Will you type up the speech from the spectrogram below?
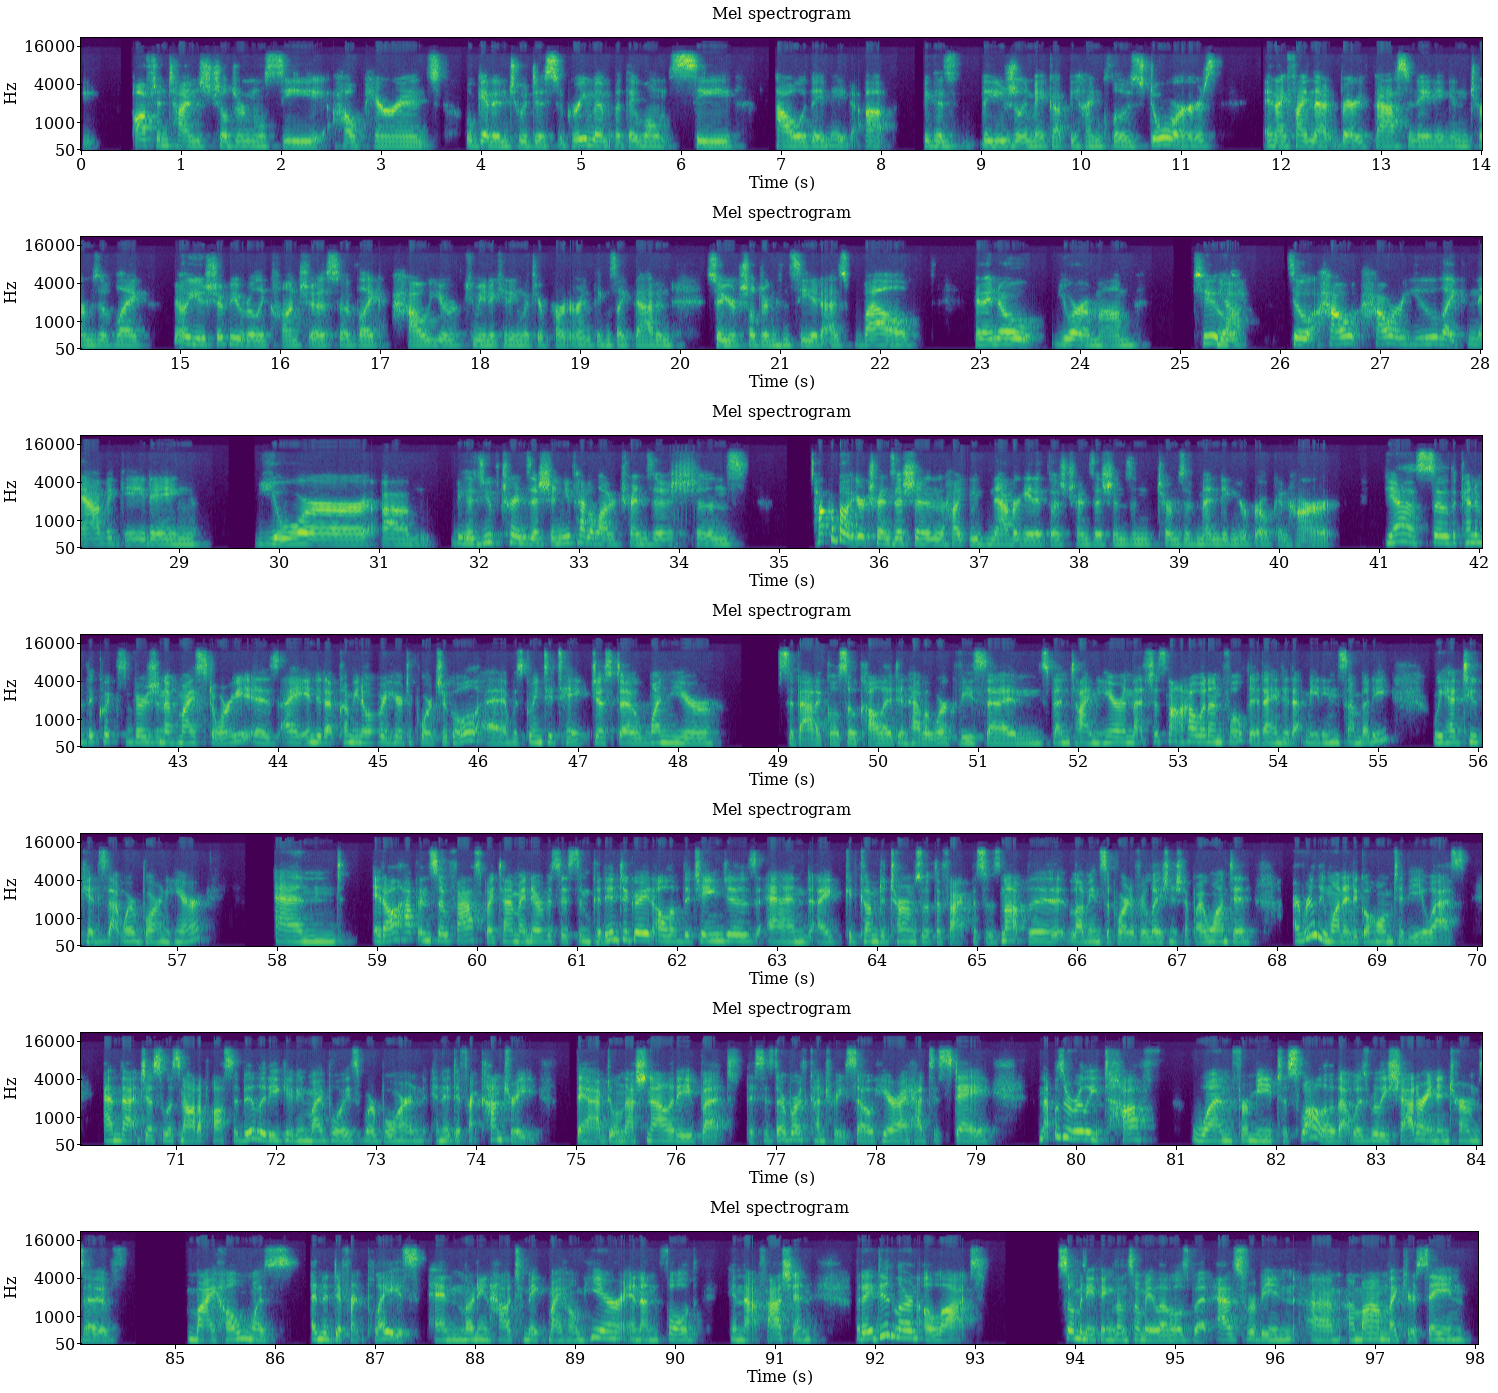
oftentimes children will see how parents will get into a disagreement, but they won't see how they made up because they usually make up behind closed doors. And I find that very fascinating in terms of like, no, you should be really conscious of like how you're communicating with your partner and things like that. And so your children can see it as well. And I know you're a mom too. Yeah. So how how are you like navigating your um because you've transitioned, you've had a lot of transitions. Talk about your transition, how you've navigated those transitions in terms of mending your broken heart. Yeah. So the kind of the quick version of my story is I ended up coming over here to Portugal. I was going to take just a one year sabbatical, so call it, and have a work visa and spend time here. And that's just not how it unfolded. I ended up meeting somebody. We had two kids that were born here. And it all happened so fast by time my nervous system could integrate all of the changes and I could come to terms with the fact this was not the loving, supportive relationship I wanted. I really wanted to go home to the US. And that just was not a possibility, given my boys were born in a different country. They have dual nationality, but this is their birth country. So here I had to stay. And that was a really tough one for me to swallow. That was really shattering in terms of my home was in a different place and learning how to make my home here and unfold in that fashion. But I did learn a lot, so many things on so many levels. But as for being um, a mom, like you're saying,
